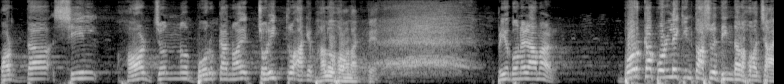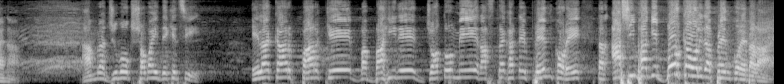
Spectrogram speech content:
পর্দাশীল হওয়ার জন্য বোরকা নয়, চরিত্র আগে ভালো হওয়া লাগবে। প্রিয় বোনেরা আমার বোরকা পড়লে কিন্তু আসলে দিনদার হওয়া যায় না আমরা যুবক সবাই দেখেছি এলাকার পার্কে বা বাহিরে যত মেয়ে রাস্তাঘাটে প্রেম করে তার আশি ভাগে বোরকাওয়ালিরা প্রেম করে বেড়ায়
